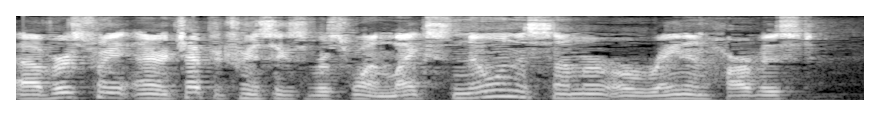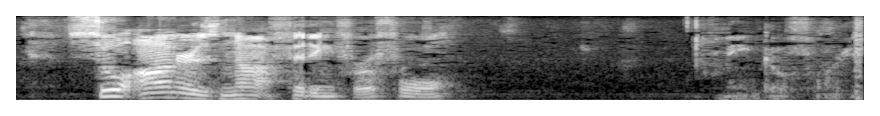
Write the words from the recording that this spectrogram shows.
Uh, verse 20, or chapter 26, verse 1. Like snow in the summer or rain in harvest, so honor is not fitting for a fool. Let me go for it.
